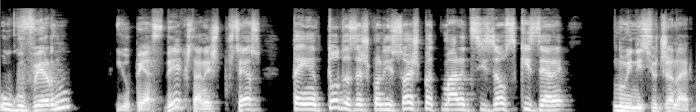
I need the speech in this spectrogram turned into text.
o governo e o PSD, que está neste processo, têm todas as condições para tomar a decisão, se quiserem, no início de janeiro.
